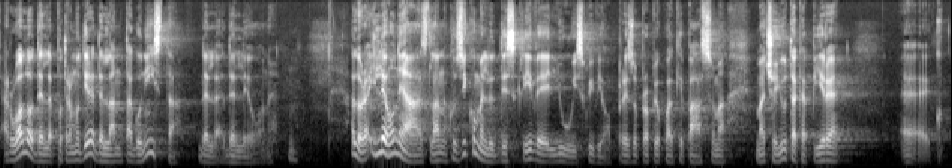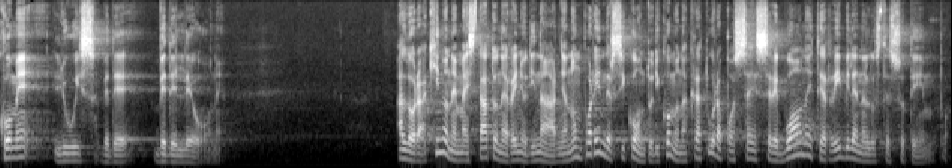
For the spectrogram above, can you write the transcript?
ha il ruolo, del, potremmo dire, dell'antagonista del, del leone. Allora, il leone Aslan, così come lo descrive Lewis, qui vi ho preso proprio qualche passo, ma, ma ci aiuta a capire eh, come Lewis vede, vede il leone. Allora, chi non è mai stato nel regno di Narnia non può rendersi conto di come una creatura possa essere buona e terribile nello stesso tempo.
